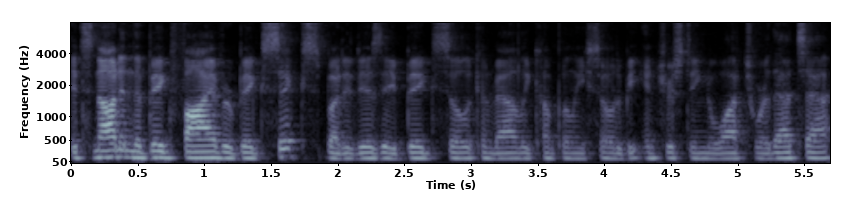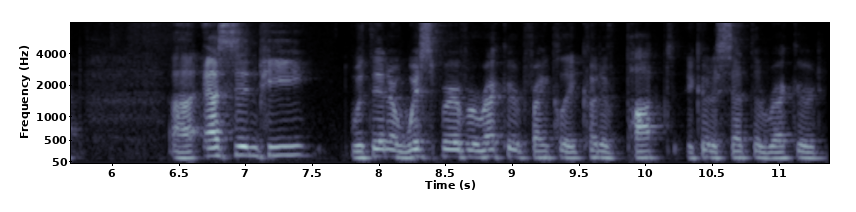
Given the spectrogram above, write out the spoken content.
It's not in the big five or big six, but it is a big Silicon Valley company, so it'll be interesting to watch where that's at. Uh, S&P within a whisper of a record. Frankly, it could have popped. It could have set the record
